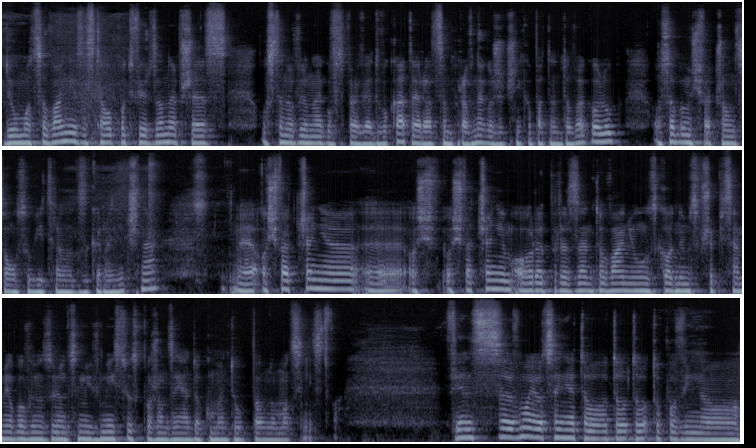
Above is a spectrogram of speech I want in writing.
gdy umocowanie zostało potwierdzone przez ustanowionego w sprawie adwokata, radcę prawnego, rzecznika patentowego lub osobę świadczącą usługi transgraniczne. E, oświadczenie, e, oświadczeniem o reprezentowaniu zgodnym z przepisami obowiązującymi w miejscu sporządzenia dokumentu pełnomocnictwa. Więc w mojej ocenie to, to, to, to powinno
